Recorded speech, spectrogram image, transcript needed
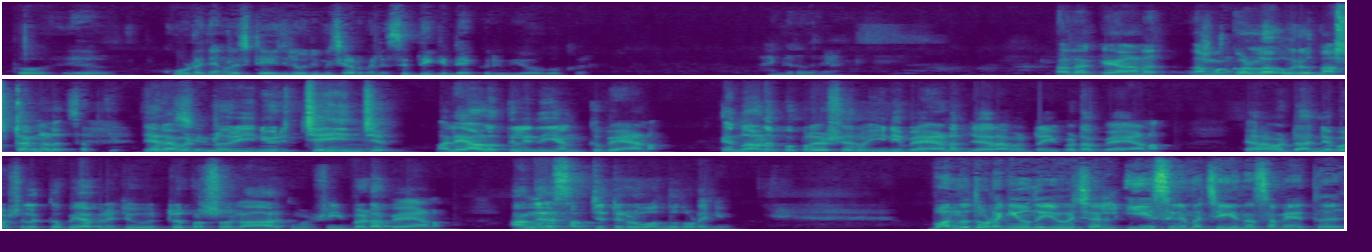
ഇപ്പോൾ കൂടെ ഞങ്ങൾ സ്റ്റേജിൽ ഒരുമിച്ച് കിടന്നില്ലേ സിദ്ദീഖിന്റെ ഒക്കെ ഒരു വിയോഗമൊക്കെ? ഭയങ്കര തന്നെയാണ്. അതൊക്കെയാണ് നമുക്കുള്ള ഒരു നഷ്ടങ്ങൾ ജയറാമേട്ടന് ഒരു ഇനി ഒരു ചേഞ്ച് മലയാളത്തിൽ ഇനി ഞങ്ങൾക്ക് വേണം. എന്നാണ് ഇപ്പോൾ പ്രേക്ഷകർ ഇനി വേണം ജയറാമേട്ടൻ ഇവിടെ വേണം. ജയറാമേട്ടൻ അന്യഭാഷയിലൊക്കെ പോയി അഭിനയിച്ചു. ഒരു പ്രശ്നമില്ല ആർക്കും പക്ഷെ ഇവിടെ വേണം. അങ്ങനെ സബ്ജക്റ്റുകൾ വന്നു തുടങ്ങി. വന്നു തുടങ്ങിയോ എന്ന് ചോദിച്ചാൽ ഈ സിനിമ ചെയ്യുന്ന സമയത്ത്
